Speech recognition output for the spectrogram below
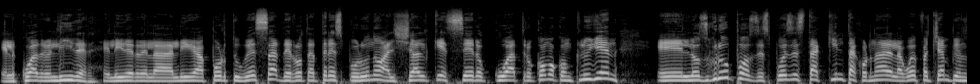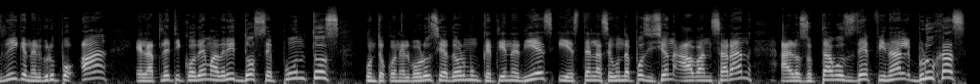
el cuadro, el líder, el líder de la liga portuguesa, derrota 3 por 1 al Schalke 04. ¿Cómo concluyen eh, los grupos después de esta quinta jornada de la UEFA Champions League. En el grupo A, el Atlético de Madrid 12 puntos, junto con el Borussia Dortmund que tiene 10 y está en la segunda posición. Avanzarán a los octavos de final. Brujas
